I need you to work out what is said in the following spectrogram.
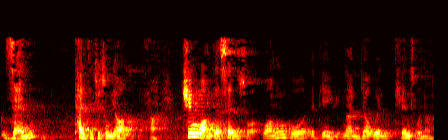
人看成最重要了啊。君王的圣所，王国的殿宇，那你就要问天主呢？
